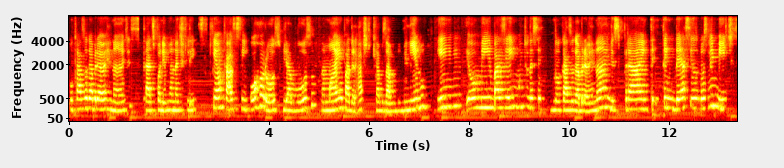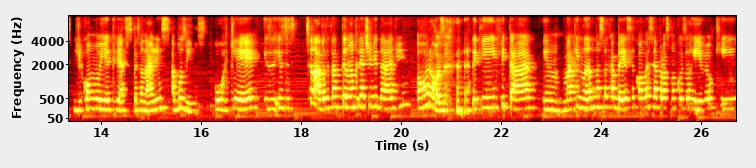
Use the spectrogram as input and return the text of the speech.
o caso Gabriel Hernandes, tá disponível na Netflix, que é um caso, assim, horroroso de abuso da mãe e o padrasto que abusavam do menino. E eu me baseei muito nesse, no caso do Gabriel Hernandes para entender, assim, os meus limites como eu ia criar esses personagens abusivos. Porque, sei lá, você tá tendo uma criatividade horrorosa. Tem que ficar maquinando na sua cabeça qual vai ser a próxima coisa horrível que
